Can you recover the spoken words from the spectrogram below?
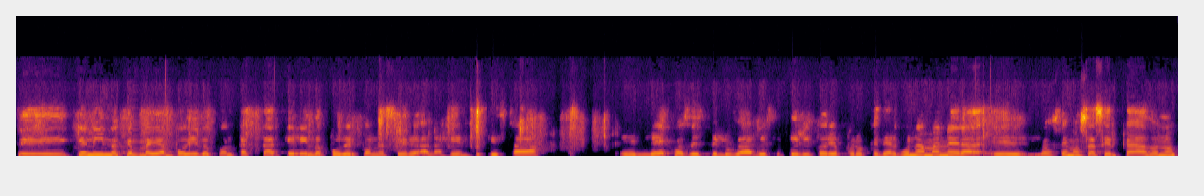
sí, qué lindo que me hayan podido contactar, qué lindo poder conocer a la gente que está eh, lejos de este lugar, de este territorio, pero que de alguna manera eh, los hemos acercado, ¿no?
